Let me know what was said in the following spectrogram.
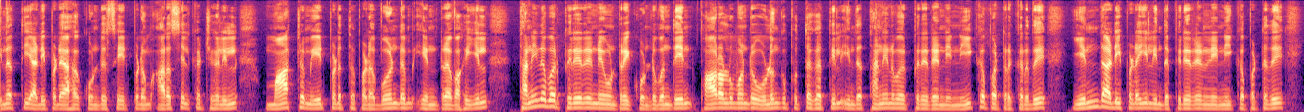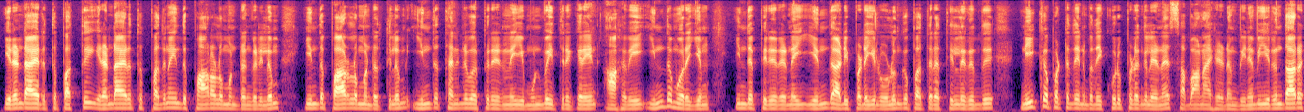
இனத்தை அடிப்படையாக கொண்டு செயற்படும் அரசியல் கட்சிகளில் மாற்றம் ஏற்படுத்தப்பட வேண்டும் என்ற வகையில் தனிநபர் பிரேரணை ஒன்றை கொண்டு வந்தேன். பாராளுமன்ற ஒழுங்கு புத்தகத்தில் இந்த தனிநபர் பிரேரணை நீக்கப்பட்டிருக்கிறது. எந்த அடிப்படையில் இந்த பிரேரணை நீக்கப்பட்டது? இரண்டாயிரத்து பத்து இரண்டாயிரத்து பதினைந்து பாராளுமன்றங்களிலும் இந்த பாராளுமன்றத்திலும் இந்த தனிநபர் பிரேரணையை முன்வைத்திருக்கிறேன். ஆகவே இந்த முறையும் இந்த பிரேரணை எந்த அடிப்படையில் ஒழுங்கு பத்திரத்திலிருந்து நீக்கப்பட்டது என்பதை குறிப்பிடுங்கள் என சபாநாயகரிடம் வினவியிருந்தார்.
